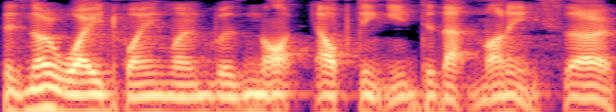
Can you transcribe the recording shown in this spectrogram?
There's no way Dwyane Wade was not opting into that money. So,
